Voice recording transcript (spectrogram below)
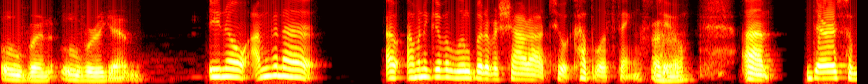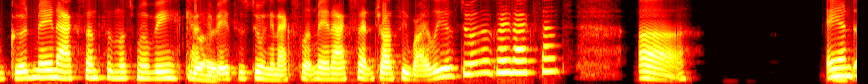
over and over again. You know, I'm gonna I'm gonna give a little bit of a shout out to a couple of things too. Uh-huh. Um, there are some good Maine accents in this movie. Kathy Right. Bates is doing an excellent Maine accent. John C. Reilly is doing a great accent. Uh, and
